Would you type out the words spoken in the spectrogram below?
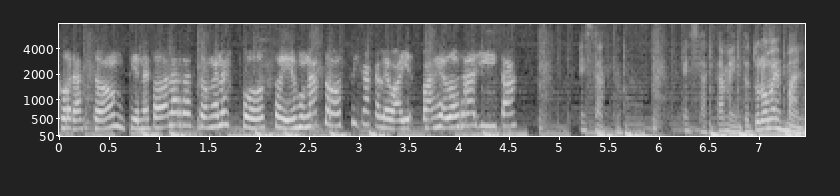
Corazón, tiene toda la razón el esposo y es una tóxica que le vaya- baje dos rayitas. Exacto. Exactamente. ¿Tú lo ves mal?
